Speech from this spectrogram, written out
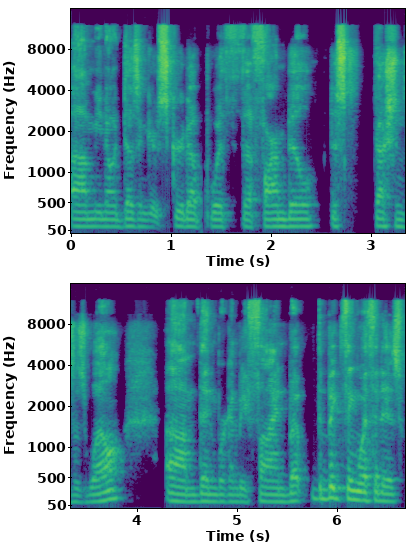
um, you know, it doesn't get screwed up with the farm bill discussions as well, um, then we're going to be fine. But the big thing with it is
